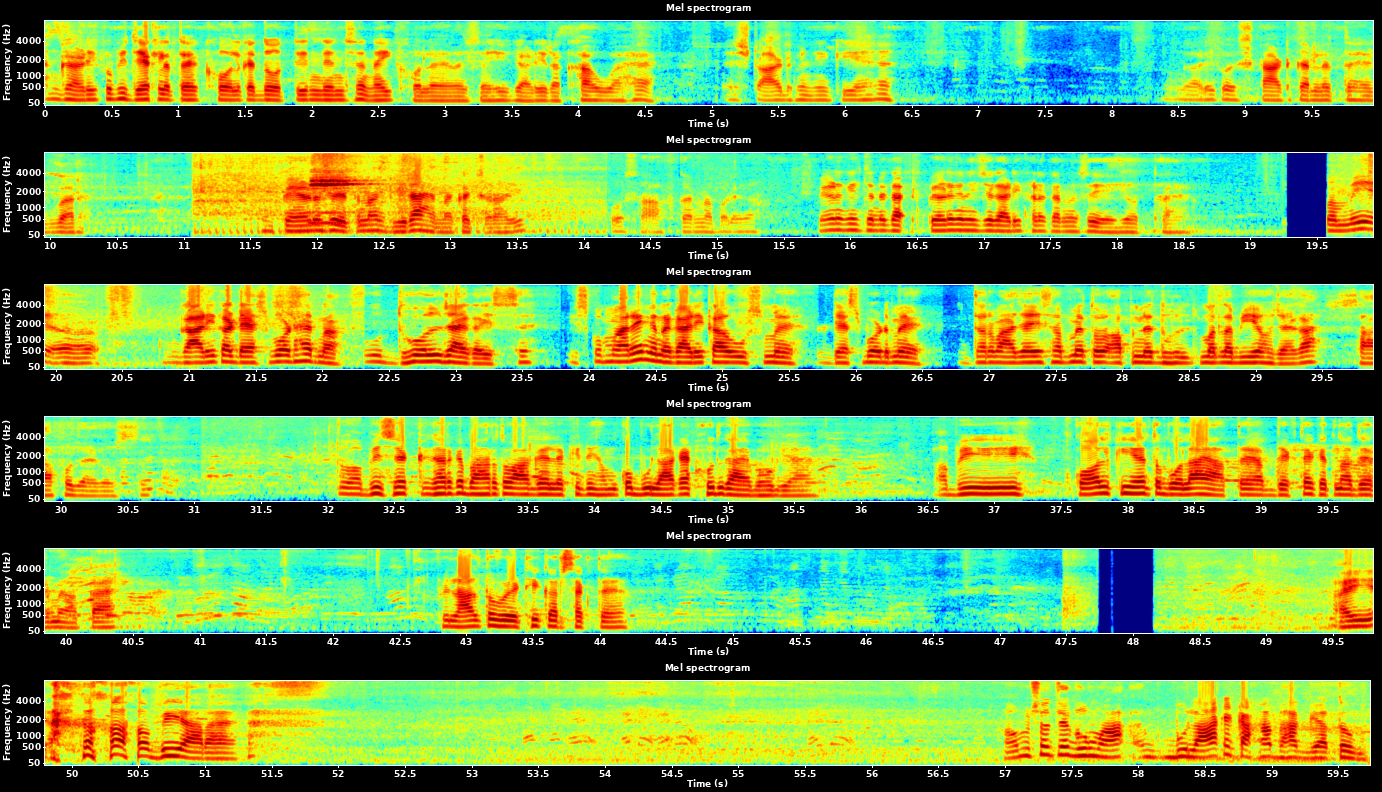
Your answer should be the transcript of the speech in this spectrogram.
गाड़ी को भी देख लेते हैं, खोल के दो तीन दिन से नहीं खोले हैं, वैसे ही गाड़ी रखा हुआ है। स्टार्ट भी नहीं किए हैं। गाड़ी को स्टार्ट कर लेते हैं एक बार। पेड़ से इतना गिरा है ना कचरा ही, वो साफ़ करना पड़ेगा। पेड़ के नीचे पेड़ के नीचे गाड़ी खड़ा करने से यही होता है। मम्मी गाड़ी का डैशबोर्ड है ना, वो धुल जाएगा इससे। इसको मारेंगे ना गाड़ी का उसमें, डैशबोर्ड में, दरवाज़ा ये सब में तो अपने धुल मतलब ये हो जाएगा, साफ़ हो जाएगा उससे। तो अभिषेक के घर के बाहर तो आ गए, लेकिन हमको बुला के खुद गायब हो गया है। अभी कॉल किए हैं तो बोला है आते हैं, अब देखते हैं कितना देर में आता है। फ़िलहाल तो वेट ही कर सकते हैं। आई अभी आ रहा है। हम सोचे घुमा बुला के कहाँ भाग गया तुम?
